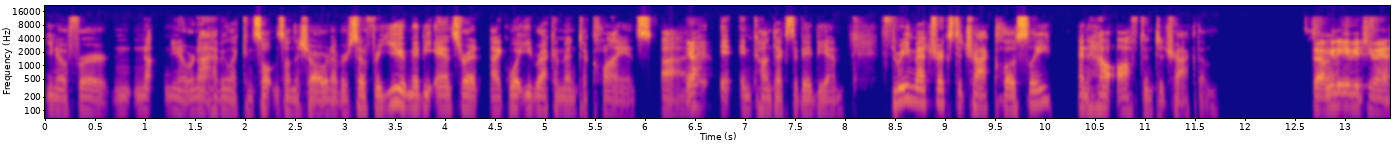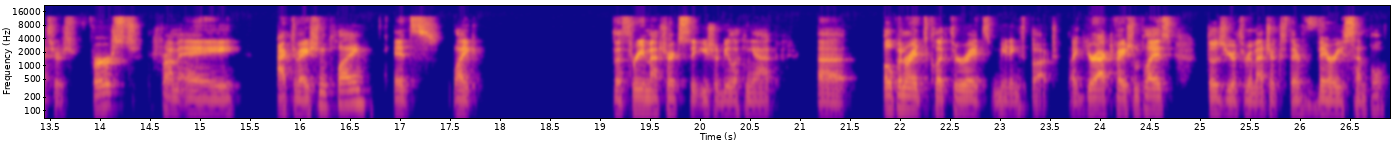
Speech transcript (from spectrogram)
you know for not you know we're not having like consultants on the show or whatever. So for you, maybe answer it like what you'd recommend to clients. Uh, yeah. in, in context of ABM, three metrics to track closely and how often to track them. So I'm going to give you two answers. First, from a activation play, it's like the three metrics that you should be looking at. Uh, open rates, click through rates, meetings booked. Like your activation plays, those are your three metrics. They're very simple.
